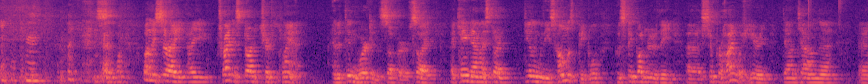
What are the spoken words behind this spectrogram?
He said, "Well- he said, I, I tried to start a church plant, and it didn't work in the suburbs. So I, I came down, and I started dealing with these homeless people who sleep under the uh, superhighway here in downtown, uh, uh,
